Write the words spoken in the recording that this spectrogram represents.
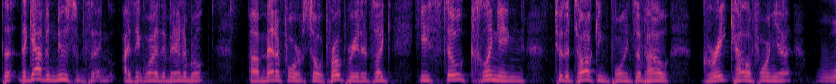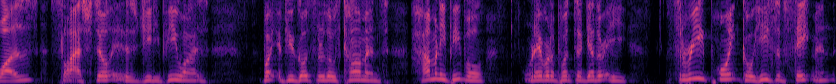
The the Gavin Newsom thing, I think, why the Vanderbilt uh, metaphor is so appropriate. It's like he's still clinging to the talking points of how great California was slash still is GDP wise. But if you go through those comments, how many people were able to put together a three point cohesive statement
